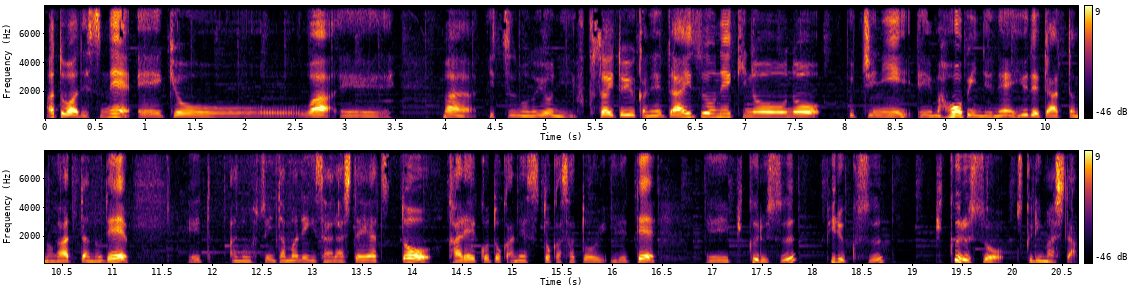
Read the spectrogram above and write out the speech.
あとはですね、えー、今日は、えーまあ、いつものように副菜というかね大豆をね昨日のうちに、えー、魔法瓶でね茹でてあったのがあったので、えー、あの普通に玉ねぎさらしたやつとカレー粉とかね酢とか砂糖を入れて、えー、ピクルスピルクスピクルスを作りました。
